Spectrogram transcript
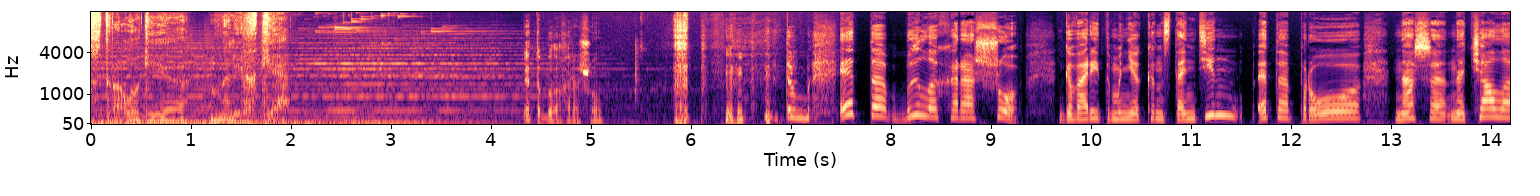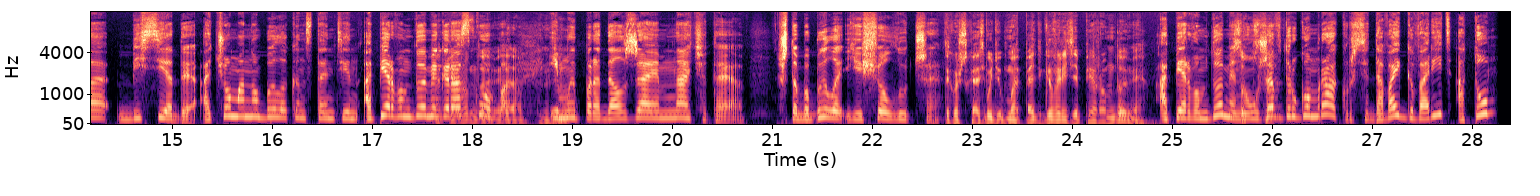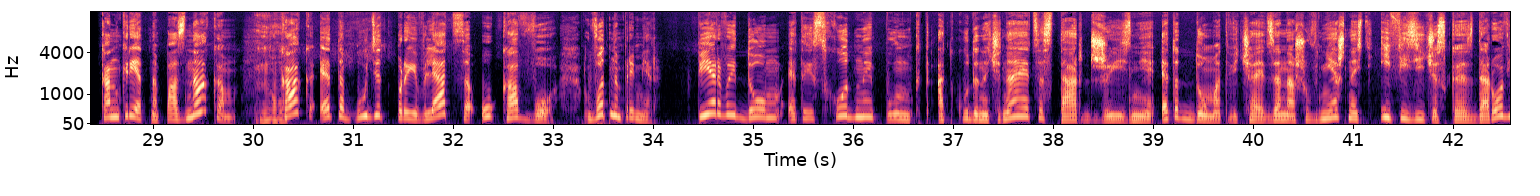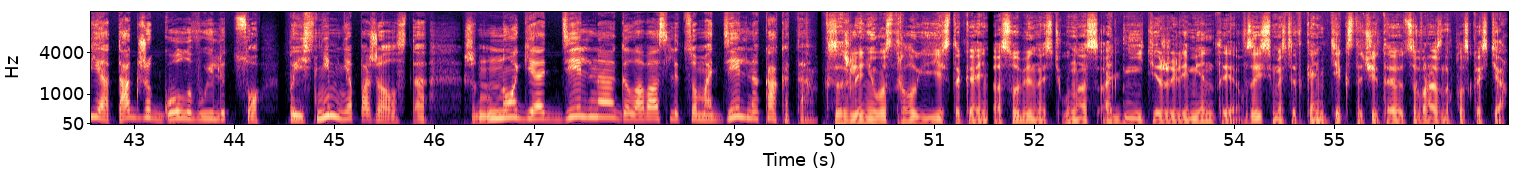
Астрология налегке. Это было хорошо. Это, это было хорошо, говорит мне Константин. Это про наше начало беседы. О чем оно было, Константин? О первом доме О первом гороскопа. доме, да. И мы продолжаем начатое, чтобы было еще лучше. Ты хочешь сказать, будем мы опять говорить о первом доме? О первом доме, но Собственно. уже в другом ракурсе. Давай говорить о том, конкретно по знакам, Ну, как это будет проявляться у кого. Вот, например, Первый дом – это исходный пункт, откуда начинается старт жизни. Этот дом отвечает за нашу внешность и физическое здоровье, а также голову и лицо. Поясни мне, пожалуйста, ноги отдельно, голова с лицом отдельно, как это? К сожалению, в астрологии есть такая особенность. У нас одни и те же элементы в зависимости от контекста читаются в разных плоскостях.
